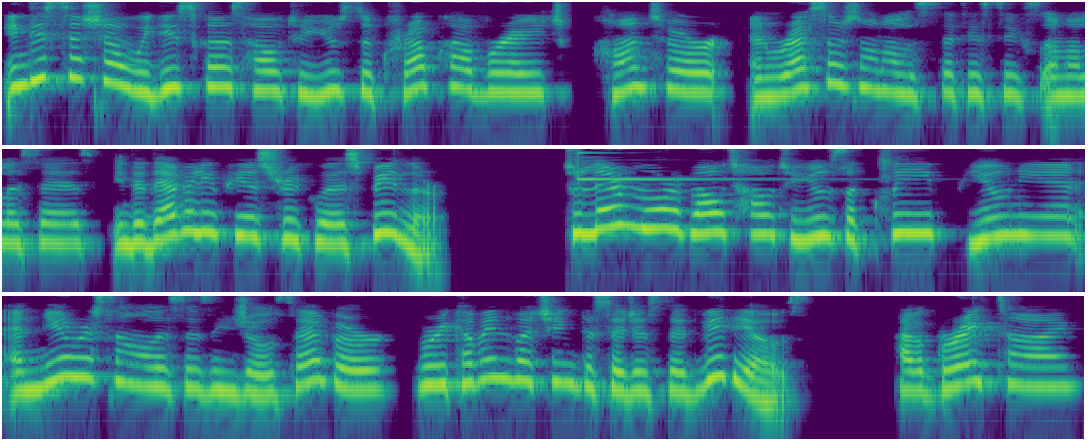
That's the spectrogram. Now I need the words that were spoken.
In this session, we discuss how to use the crop coverage, contour, and raster zonal statistics analysis in the WPS request builder. To learn more about how to use the clip, union, and nearest analysis in GeoServer, we recommend watching the suggested videos. Have a great time!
